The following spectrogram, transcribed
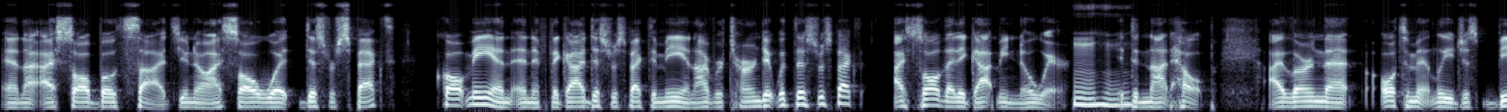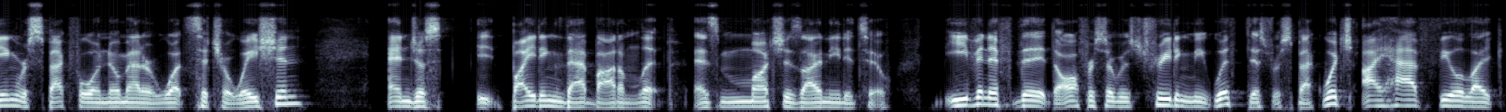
and I, I saw both sides. You know, I saw what disrespect caught me, and and if the guy disrespected me and I returned it with disrespect, I saw that it got me nowhere. Mhm. It did not help. I learned that ultimately just being respectful in no matter what situation and just biting that bottom lip as much as I needed to. Even if the, the officer was treating me with disrespect, which I have feel like,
